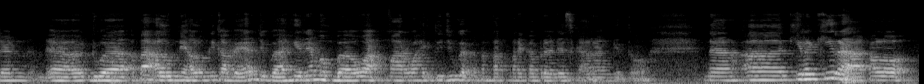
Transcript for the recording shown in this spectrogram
dan uh, dua apa alumni-alumni KBR juga akhirnya membawa marwah itu juga ke tempat mereka berada sekarang gitu. Nah, uh, kira-kira kalau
